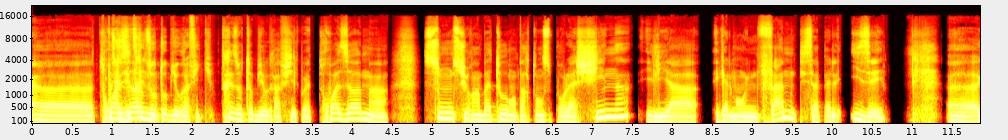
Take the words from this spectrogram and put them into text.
Euh, trois Parce que c'est très autobiographique. Très autobiographique, ouais. Trois hommes sont sur un bateau en partance pour la Chine. Il y a également une femme qui s'appelle Isée, euh,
